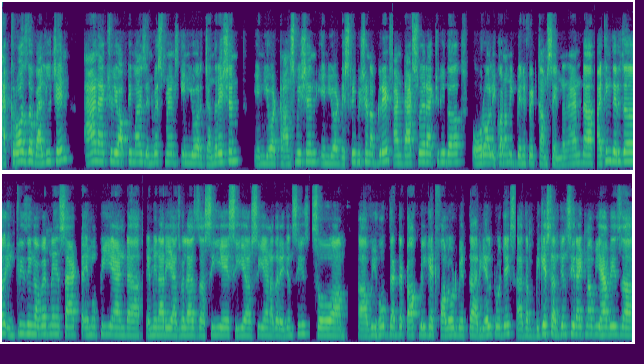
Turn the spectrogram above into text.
across the value chain and actually optimize investments in your generation in your transmission in your distribution upgrades. And that's where actually the overall economic benefit comes in. And uh, i think there is a increasing awareness at mop and uh, mnre as well as uh, CEA CERC and other agencies. So um, we hope that the talk will get followed with uh, real projects. Uh, the biggest urgency right now we have is uh,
